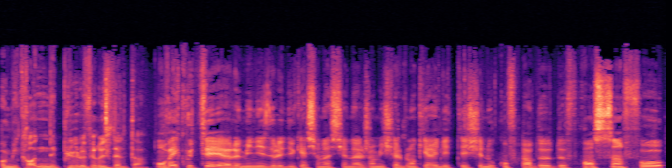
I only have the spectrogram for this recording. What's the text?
Omicron n'est plus le virus Delta. On va écouter euh, le ministre de l'Éducation nationale, Jean-Michel Blanquer. Il était chez nos confrères de, de France Info.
